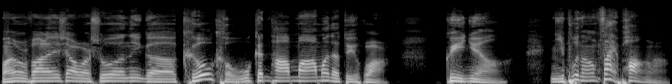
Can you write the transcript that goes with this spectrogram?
网友发来笑话说：“那个可有可无跟他妈妈的对话。”闺女啊，你不能再胖了，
